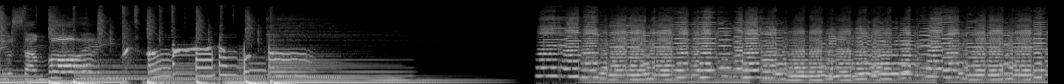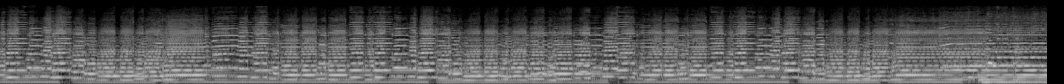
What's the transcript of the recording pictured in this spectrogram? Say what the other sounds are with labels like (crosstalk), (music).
Radio Samboy. (laughs)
